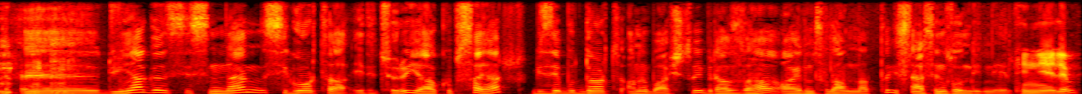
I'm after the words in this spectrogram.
ee, Dünya Gazetesi'nden sigorta editörü Yakup Sayar bize bu dört ana başlığı biraz daha ayrıntılı anlattı. İsterseniz onu dinleyelim. Dinleyelim.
